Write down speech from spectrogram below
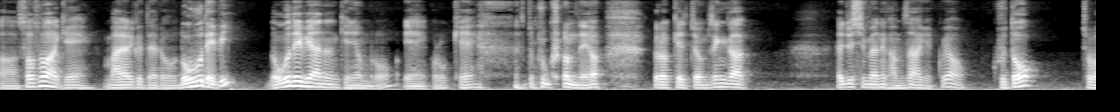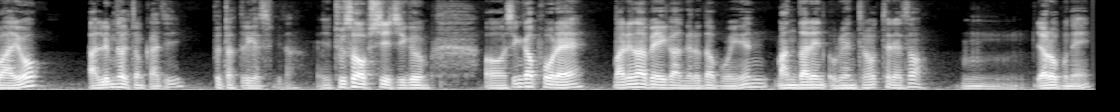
어, 소소하게 말 그대로 노후 대비? 노후 대비하는 개념으로 예 그렇게 좀 부끄럽네요. 그렇게 좀 생각 해 주시면 감사하겠고요. 구독, 좋아요, 알림 설정까지 부탁드리겠습니다. 이 두서없이 지금 어, 싱가포르의 마리나 베이가 내려다 보이는 만다린 오리엔탈 호텔에서 음, 여러분의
